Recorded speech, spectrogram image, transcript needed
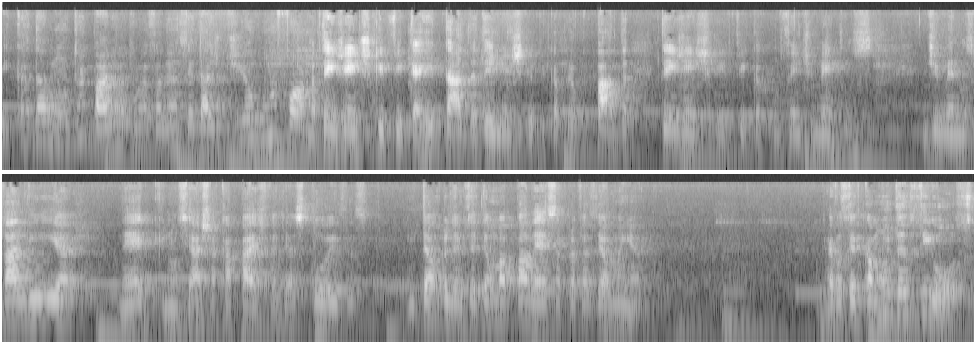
E cada um trabalha, como eu falei, a ansiedade de alguma forma. Tem gente que fica irritada, tem gente que fica preocupada, tem gente que fica com sentimentos de menos-valia, né? que não se acha capaz de fazer as coisas. Então, por exemplo, você tem uma palestra para fazer amanhã. Aí você fica muito ansioso.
